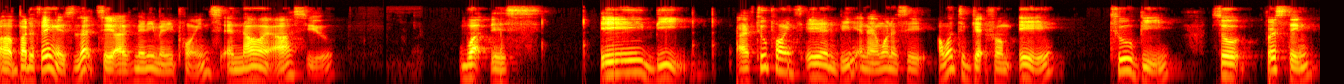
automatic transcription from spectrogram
Uh, but the thing is, let's say I have many, many points, and now I ask you, what is AB I have two points A and B, and I want to say, I want to get from A to B. So first thing,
